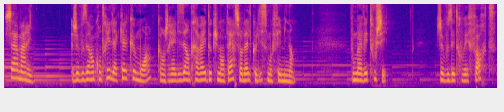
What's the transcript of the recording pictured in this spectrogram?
Chère Marie, je vous ai rencontré il y a quelques mois quand je réalisais un travail documentaire sur l'alcoolisme au féminin. Vous m'avez touchée. Je vous ai trouvée forte,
